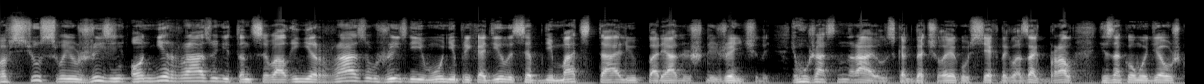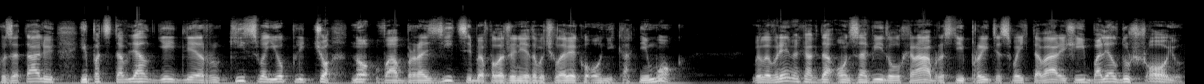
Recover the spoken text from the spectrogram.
Во всю свою жизнь он ни разу не танцевал, и ни разу в жизни ему не приходилось обнимать талию порядочной женщины. Ему ужасно нравилось, когда человек у всех на глазах брал незнакомую девушку за талию и подставлял ей для руки свое плечо, но вообразить себя в положении этого человека он никак не мог. Было время, когда он завидовал храбрости и прыти своих товарищей и болел душою.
